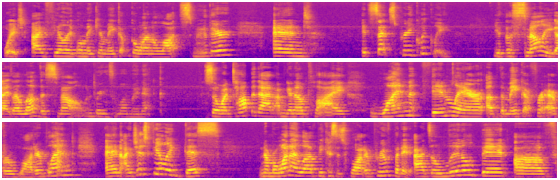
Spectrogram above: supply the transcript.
which I feel like will make your makeup go on a lot smoother. And it sets pretty quickly. Yeah, the smell, you guys, I love the smell. and bring some on my neck. So on top of that, I'm going to apply one thin layer of the Makeup Forever Water Blend. And I just feel like this, number one, I love because it's waterproof, but it adds a little bit of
